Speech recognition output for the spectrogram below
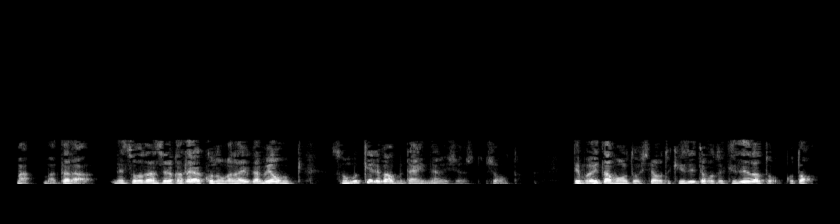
まあ、まあ、ただ、ね、相談者の方がこの学びから目を背ければ無駄になるでしょうと。でも得たものとしたものと気づいたこと、気づいたこと、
